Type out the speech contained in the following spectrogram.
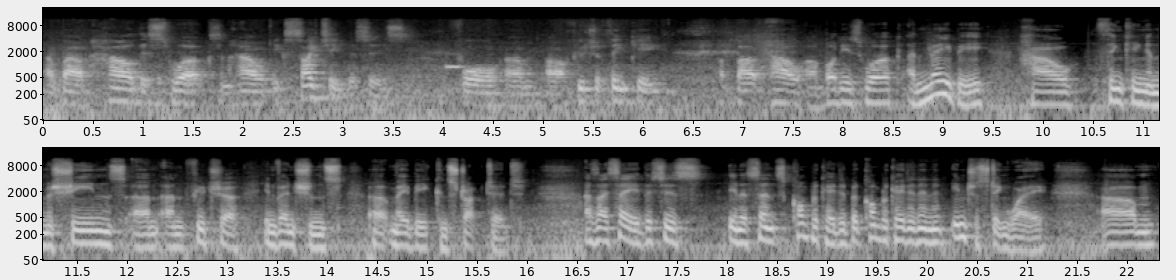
about how this works and how exciting this is for um, our future thinking, about how our bodies work, and maybe how thinking and machines and, and future inventions uh, may be constructed. As I say, this is in a sense complicated, but complicated in an interesting way. Um,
